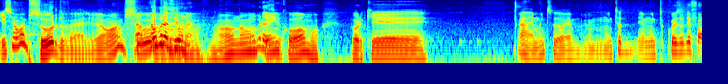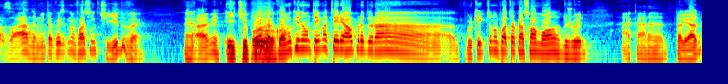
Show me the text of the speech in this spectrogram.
Isso é um absurdo, velho. É um absurdo. É o Brasil, né? Não, não É tem como. Porque. Ah, é muito, é, é muita, é muita coisa defasada, é muita coisa que não faz sentido, velho. É. Sabe? E tipo, Porra, como que não tem material pra durar. Por que, que tu não pode trocar só a mola do joelho? Ah, cara... Tá ligado?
